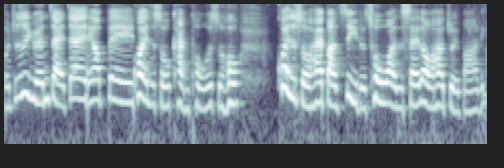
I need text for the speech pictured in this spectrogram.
我就是元仔在要被刽子手砍头的时候，刽子手还把自己的臭袜子塞到了他嘴巴里，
